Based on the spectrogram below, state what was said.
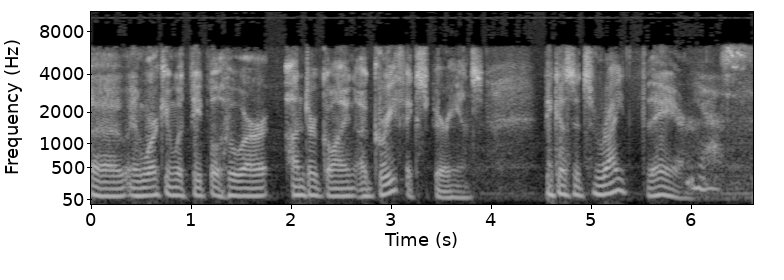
uh, and working with people who are undergoing a grief experience, because it's right there. yes.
